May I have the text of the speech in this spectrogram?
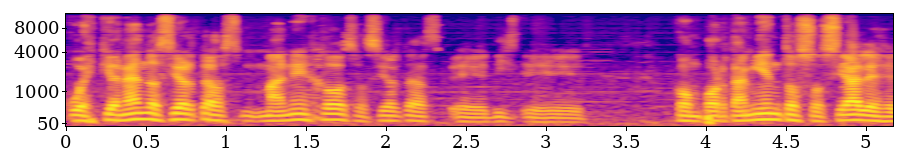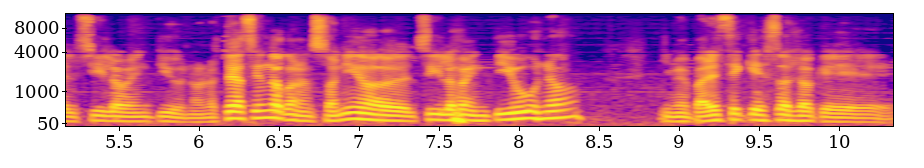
cuestionando ciertos manejos o ciertos eh, comportamientos sociales del siglo XXI. Lo estoy haciendo con el sonido del siglo XXI y me parece que eso es lo que,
